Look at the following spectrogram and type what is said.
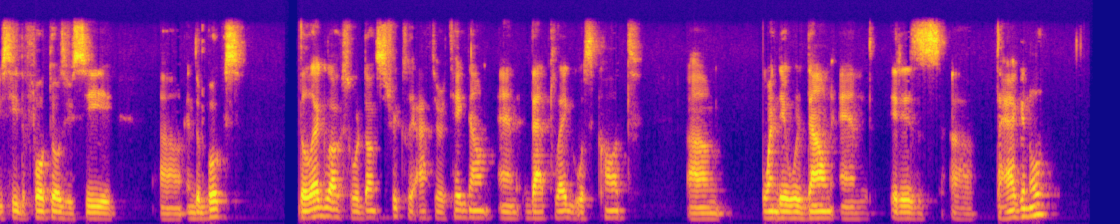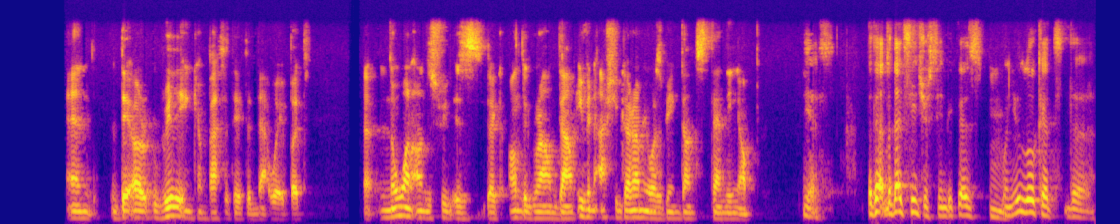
You see the photos, you see uh, in the books, the leg locks were done strictly after a takedown, and that leg was caught um, when they were down, and it is uh, diagonal, and they are really incapacitated that way. But uh, no one on the street is like on the ground down. Even Ashigarami was being done standing up. Yes, but that but that's interesting because mm. when you look at the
